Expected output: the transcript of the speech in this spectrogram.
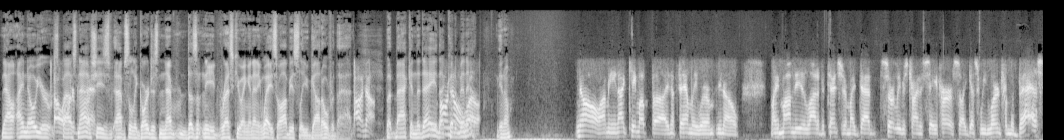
Now, I know your Oh, spouse now. 100%. She's absolutely gorgeous, never doesn't need rescuing in any way. So obviously you got over that. Oh no. But back in the day, that Oh, could have been well- it. You know? No, I mean, I came up uh, in a family where, you know, my mom needed a lot of attention, and my dad certainly was trying to save her. So I guess we learned from the best.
